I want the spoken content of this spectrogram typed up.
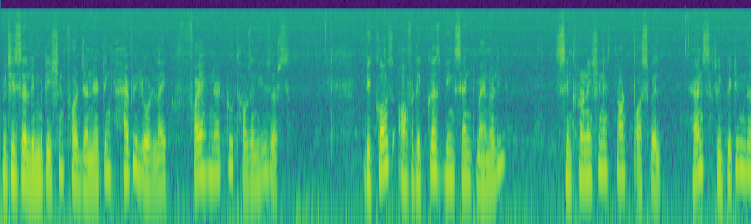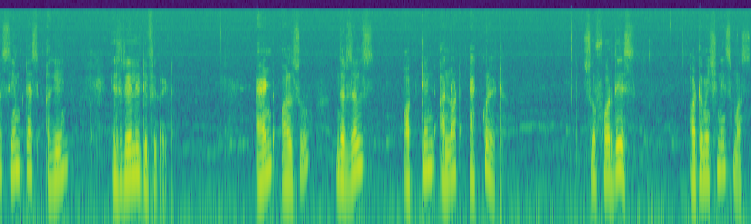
which is a limitation for generating heavy load like 500 to 1000 users. Because of requests being sent manually synchronization is not possible. Hence repeating the same test again is really difficult. And also the results obtained are not accurate. So for this automation is must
